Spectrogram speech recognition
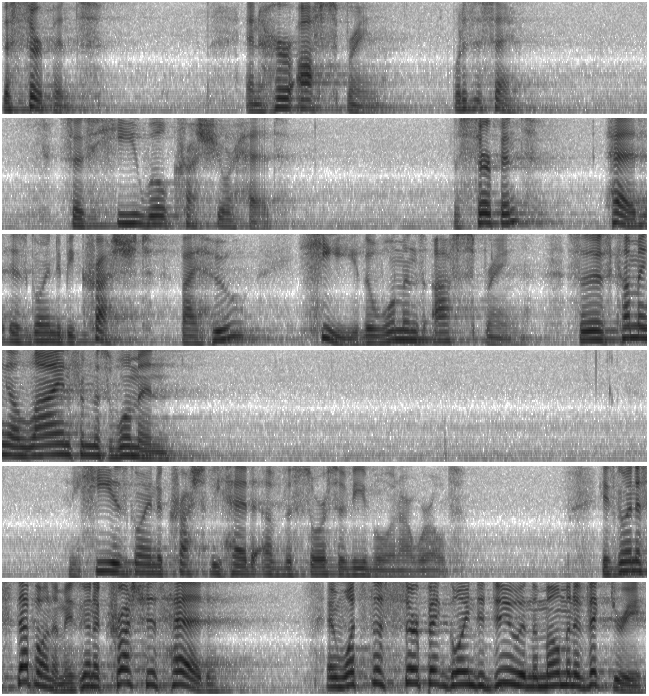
the serpent and her offspring, what does it say? says, He will crush your head. The serpent head is going to be crushed by who? He, the woman's offspring. So there's coming a line from this woman, and he is going to crush the head of the source of evil in our world. He's going to step on him, he's going to crush his head. And what's the serpent going to do in the moment of victory?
